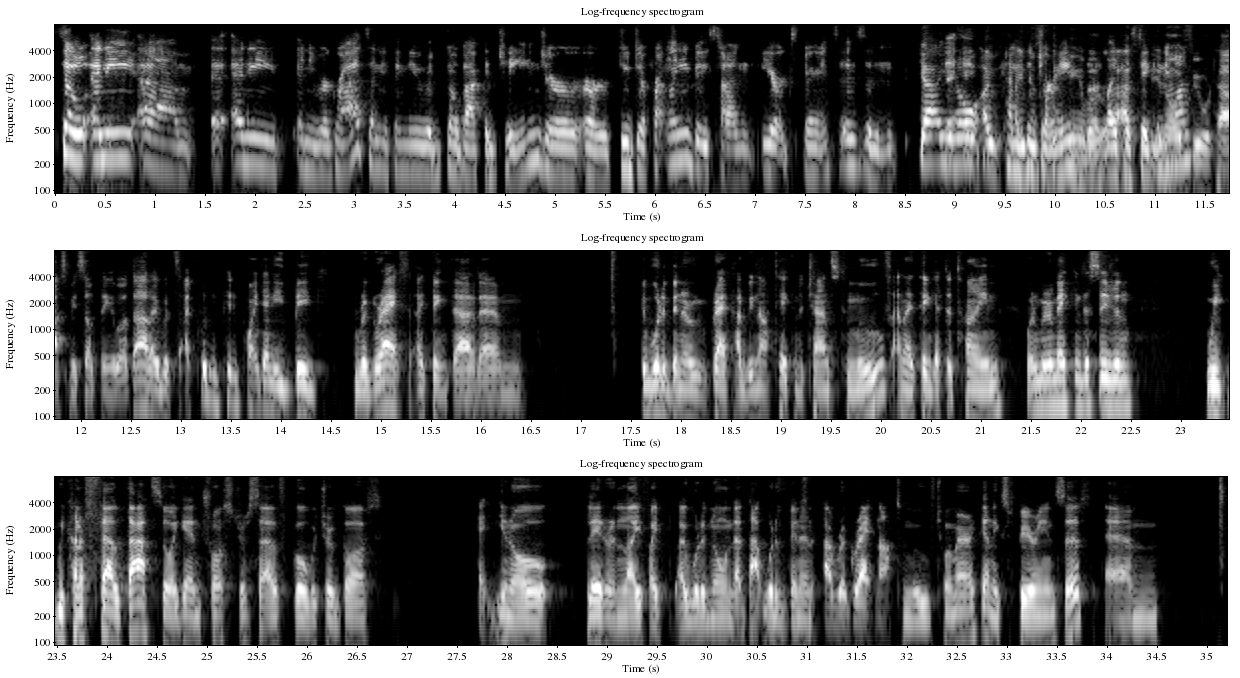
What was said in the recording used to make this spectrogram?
So any, um, any, any regrets, anything you would go back and change or, or do differently based on your experiences and Yeah, you know, I Kind of I the was journey thinking about life that. has taken you know, if you were to ask me something about that, I would I couldn't pinpoint any big regret. I think that um, it would have been a regret had we not taken the chance to move. And I think at the time when we were making decision, we we kind of felt that. So again, trust yourself, go with your gut. Eh, You know, later in life, I I would have known that that would have been a, a regret not to move to America and experience it. Um,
